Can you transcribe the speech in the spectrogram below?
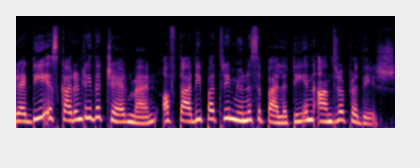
Reddy is currently the chairman of Tadipatri municipality in Andhra Pradesh.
